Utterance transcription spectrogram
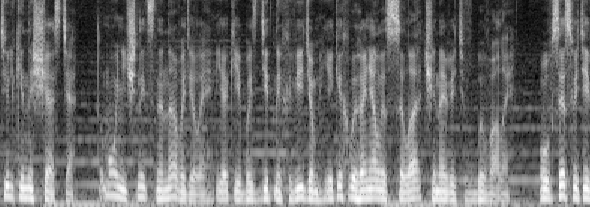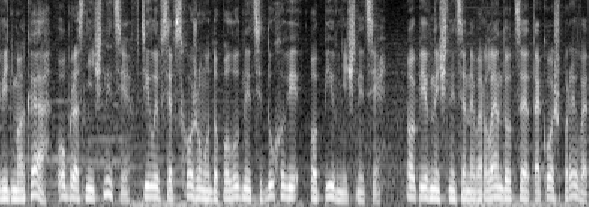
тільки нещастя. Тому нічниць ненавиділи, як і бездітних відьом, яких виганяли з села чи навіть вбивали. У всесвіті відьмака образ нічниці втілився в схожому до полудниці духові опівнічниці. Опівнічниця Неверленду це також привид,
